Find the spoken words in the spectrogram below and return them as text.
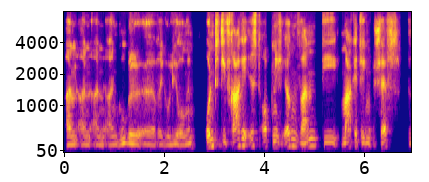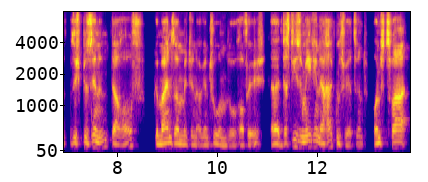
an, an, an, an Google-Regulierungen. Und die Frage ist, ob nicht irgendwann die Marketingchefs sich besinnen darauf, gemeinsam mit den Agenturen, so hoffe ich, äh, dass diese Medien erhaltenswert sind. Und zwar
